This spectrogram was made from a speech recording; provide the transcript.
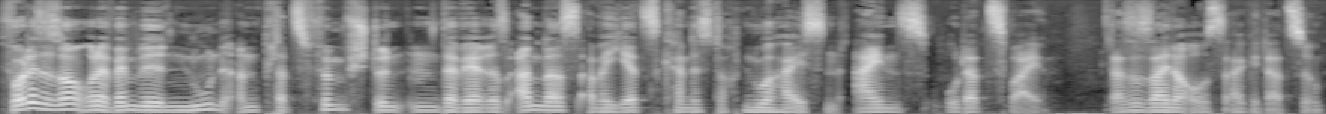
Vor der Saison oder wenn wir nun an Platz 5 stünden, da wäre es anders, aber jetzt kann es doch nur heißen 1 oder 2. Das ist seine Aussage dazu.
